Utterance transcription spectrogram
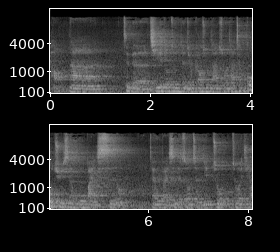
好，那这个只叶多尊者就告诉他说，他在过去生五百世哦，在五百世的时候曾经做做一条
